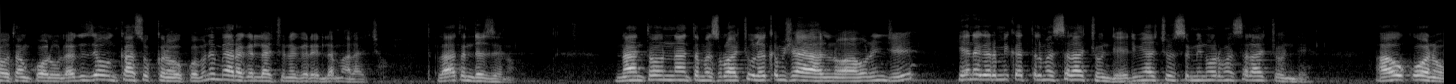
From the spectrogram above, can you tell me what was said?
ነው ተንኮሉ። ለጊዜው እንካሱክ ነው እኮ ምንም ያደረገላችሁ ነገር የለም አላቸው። ጥላት እንደዚህ ነው። እናንተው እናንተ መስሏችሁ ለቅምሻ ያህል ነው አሁን እንጂ ይሄ ነገር የሚቀጥል መሰላችሁ እንዴ? እድሜያችሁስ የሚኖር መሰላችሁ እንዴ? አውቆ ነው።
